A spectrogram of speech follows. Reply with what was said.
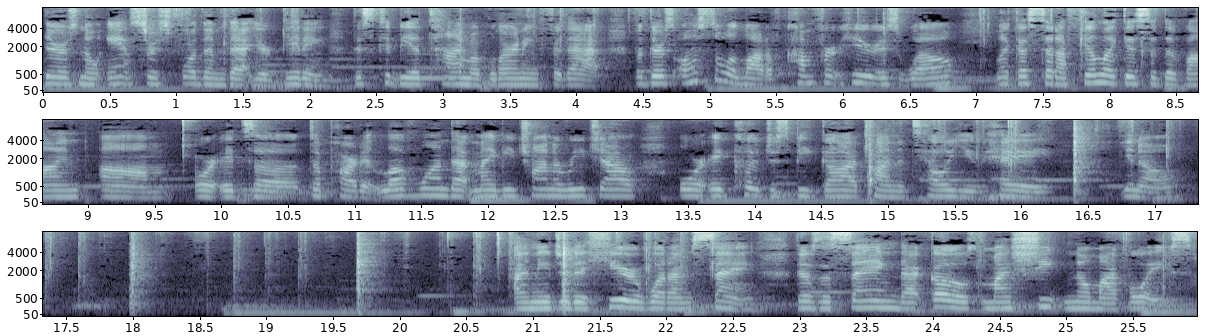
there's no answers for them that you're getting. This could be a time of learning for that. But there's also a lot of comfort here as well. Like i said i feel like it's a divine um or it's a departed loved one that might be trying to reach out or it could just be god trying to tell you hey you know I need you to hear what I'm saying. There's a saying that goes, My sheep know my voice,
